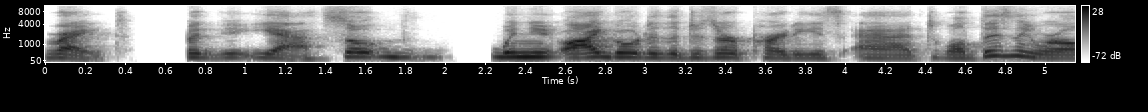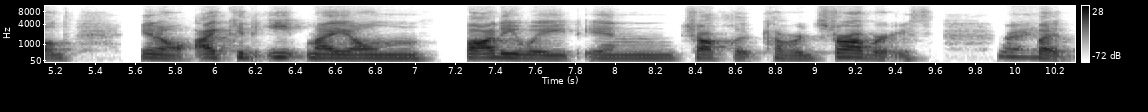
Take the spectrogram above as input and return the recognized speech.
Right. But yeah. So when you I go to the dessert parties at Walt Disney World, you know, I could eat my own body weight in chocolate covered strawberries, Right. but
